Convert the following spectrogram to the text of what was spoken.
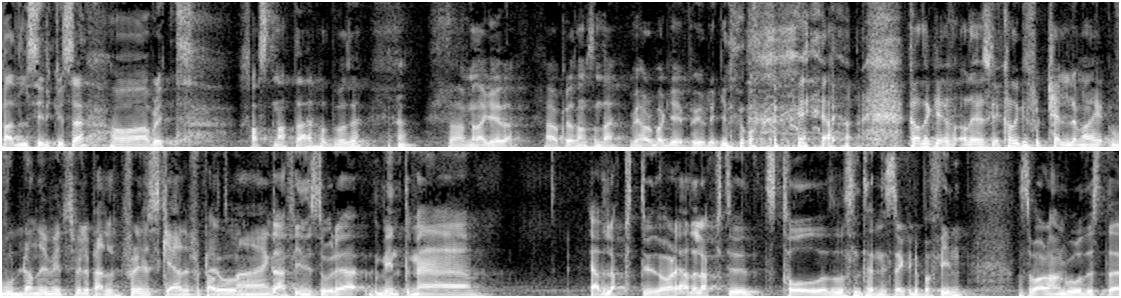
padelsirkuset og har blitt fastnatt der, holdt jeg på å si. Så, men det er gøy, det. Det er akkurat sånn som deg. Vi har det bare gøy på ulike nivåer. ja. kan, du ikke, husker kan du ikke fortelle meg hvordan du begynte å spille padel? For det husker jeg du fortalte Jo, meg en det er en fin historie. Det begynte med Jeg hadde lagt ut hva var det? Jeg hadde lagt ut tolv tennisrackete på Finn. Og så var det han godeste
